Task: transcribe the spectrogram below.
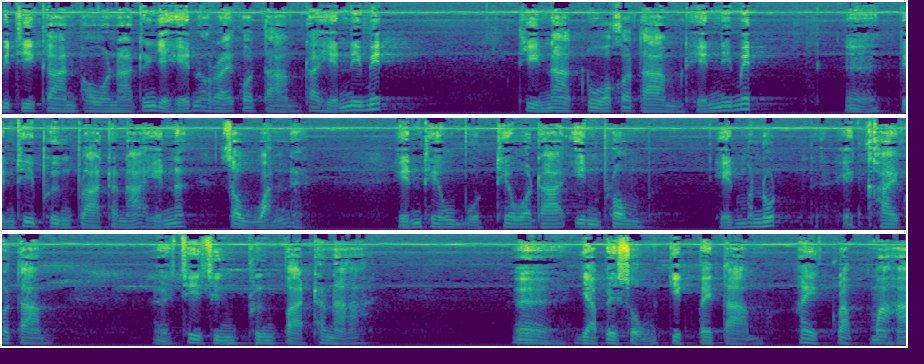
วิธีการภาวนาถึงจะเห็นอะไรก็ตาม ถ้าเห็นนิมิต ที่น่ากลัวก็ตาม เห็นนิมิตเเป็นที่พึงปรารถนาเห็นนะสวรรค์เห็นเทวบุตร เทวดาอินพรหมเห็นมนุษย์ เห็นใครก็ตามที่จึงพึงปรารถนาเอออย่าไปส่งจิตไปตาม ให้กลับมาหา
